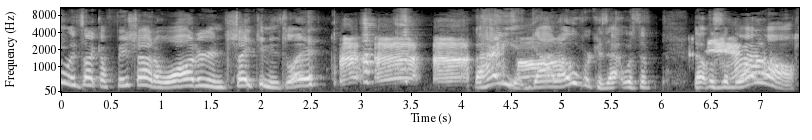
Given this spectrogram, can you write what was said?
he was like a fish out of water and shaking his leg. Uh, uh, uh, But hey, it got over because that was the that was the blow off.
